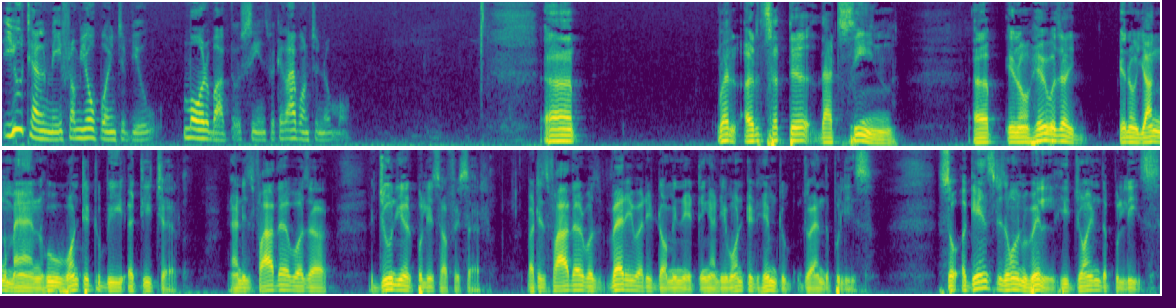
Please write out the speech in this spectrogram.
you tell me, from your point of view, more about those scenes because I want to know more. Uh, well, Ardh Satya, that scene, uh, you know, here was a you know young man who wanted to be a teacher and his father was a junior police officer. But his father was very, very dominating and he wanted him to join the police. So, against his own will, he joined the police.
